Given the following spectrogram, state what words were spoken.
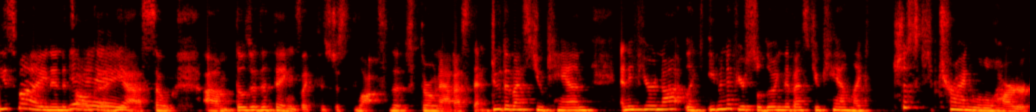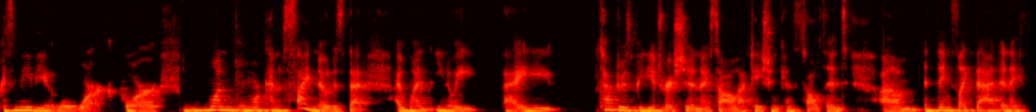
he's fine, and it's Yay. all good. Yeah. So um, those are the things. Like there's just lots that's thrown at us that do the best you can, and if you're not like, even if you're still doing the best you can, like just keep trying a little harder because maybe it will work. Or one mm-hmm. more kind of side note is that I went, you know, I, I talked to his pediatrician, I saw a lactation consultant, um, and things like that, and I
